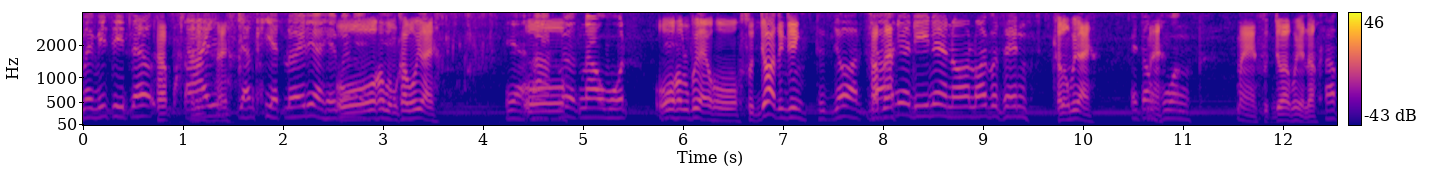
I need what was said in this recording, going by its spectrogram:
ไม่มีสิทธิ์แล้วครับตายอันนี้ อย่างเขียดเลยเนี่ยเห็นไหมโอ้นี่ครับผมครับผู้ใหญ่ เนี่ยโอ้รากเลิกเน่าหมดโอ้ครับลุงผู้ใหญ่โอ้โหสุดยอดจริง สุดยอดครับยานะเนี่ยดีแน่นอนร้อยเปอร์เซ็นต์ๆครับลุงผู้ใหญ่ ไม่ต้องแม่ห่วง แหม่สุดยอดผู้ใหญ่เนาะ ครับ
